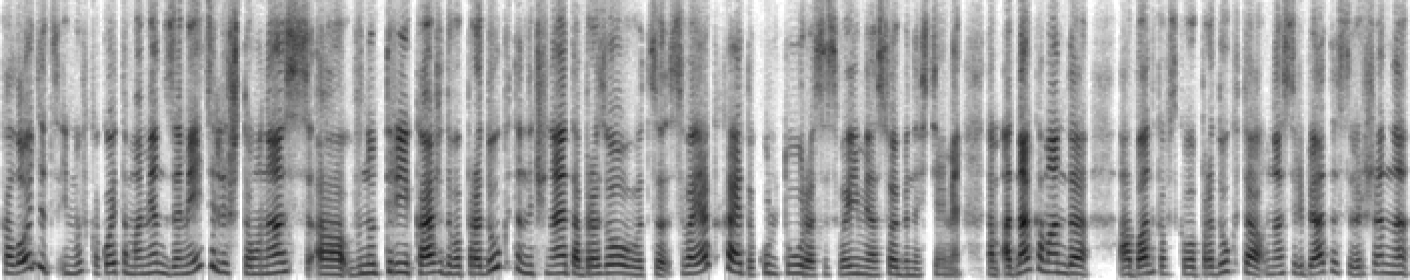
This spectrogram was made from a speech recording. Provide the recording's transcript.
колодец, и мы в какой-то момент заметили, что у нас а, внутри каждого продукта начинает образовываться своя какая-то культура со своими своими особенностями. Там одна команда а, банковского продукта, у нас ребята совершенно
